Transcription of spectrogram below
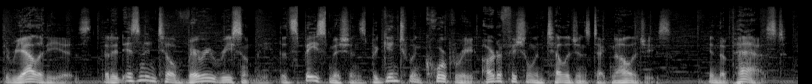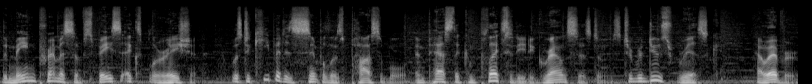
The reality is that it isn't until very recently that space missions begin to incorporate artificial intelligence technologies. In the past, the main premise of space exploration was to keep it as simple as possible and pass the complexity to ground systems to reduce risk. However,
